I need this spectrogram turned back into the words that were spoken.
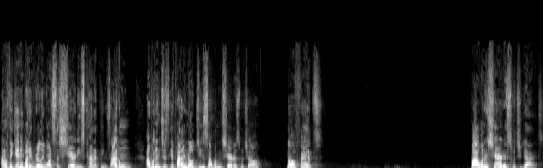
I don't think anybody really wants to share these kind of things. I don't, I wouldn't just, if I didn't know Jesus, I wouldn't share this with y'all. No offense. But I wouldn't share this with you guys.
